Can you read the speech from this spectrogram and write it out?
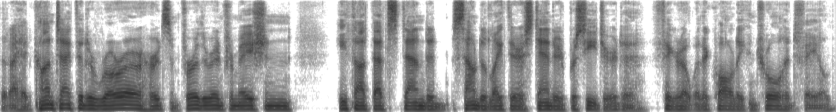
that I had contacted Aurora, heard some further information. He thought that standard, sounded like their standard procedure to figure out whether quality control had failed.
